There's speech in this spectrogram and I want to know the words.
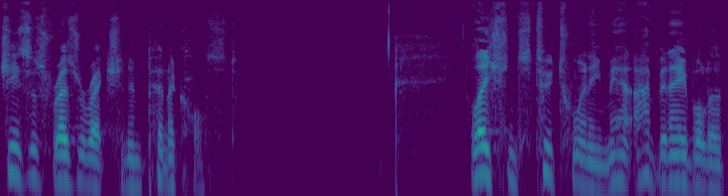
Jesus' resurrection in Pentecost. Galatians 2:20. Man, I've been able to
